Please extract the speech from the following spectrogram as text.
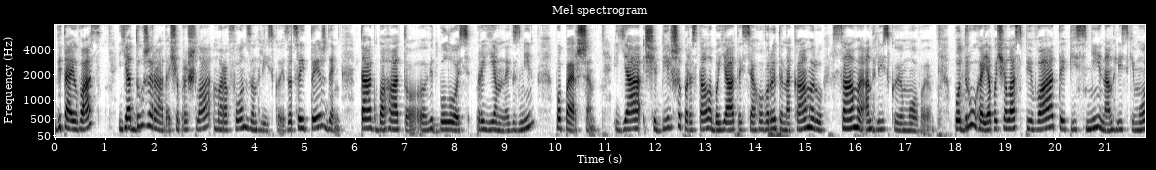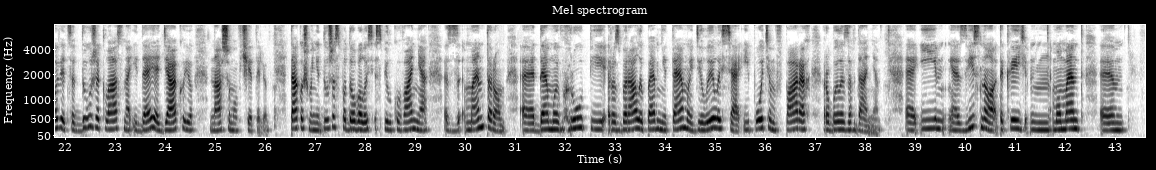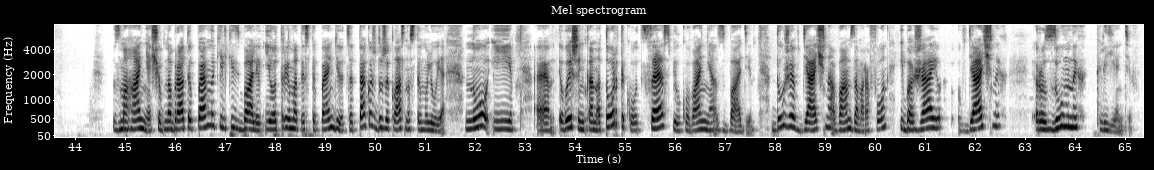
Вітаю вас! Я дуже рада, що прийшла марафон з англійської. За цей тиждень так багато е, відбулось приємних змін. По-перше, я ще більше перестала боятися говорити на камеру саме англійською мовою. По-друге, я почала співати пісні на англійській мові. Це дуже класна ідея. Дякую нашому вчителю. Також мені дуже сподобалось спілкування з ментором, е, де ми в групі розбирали певні теми, ділилися і потім в парах робили завдання. Е, І, е, звісно, такий момент. ем, Змагання, щоб набрати певну кількість балів і отримати стипендію, це також дуже класно стимулює. Ну і е, вишенька на тортику це спілкування з Баді. Дуже вдячна вам за марафон і бажаю вдячних, розумних клієнтів.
